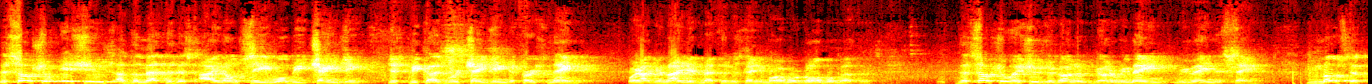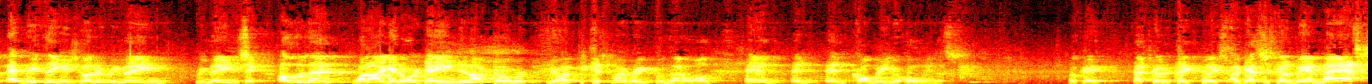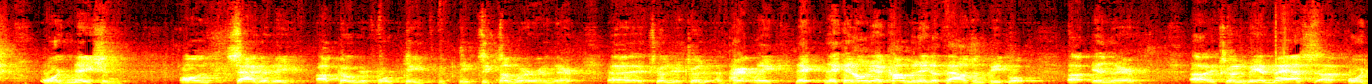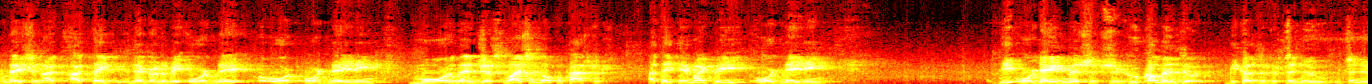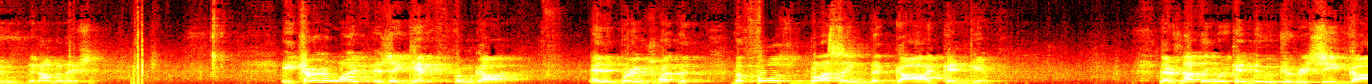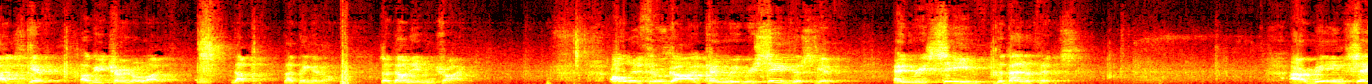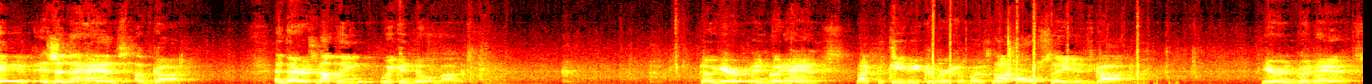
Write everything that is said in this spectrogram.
the social issues of the Methodists I don't see will be changing just because we're changing the first name. We're not United Methodists anymore, we're Global Methodists the social issues are going to, going to remain, remain the same. Most of everything is going to remain, remain the same. Other than when I get ordained in October, you'll have to kiss my ring from now on and, and, and call me Your Holiness. Okay? That's going to take place. I guess it's going to be a mass ordination on Saturday, October 14th, 15th, somewhere in there. Uh, it's going to, it's going to, apparently, they, they can only accommodate a thousand people uh, in there. Uh, it's going to be a mass uh, ordination. I, I, think they're going to be ordinate, or, ordinating more than just licensed local pastors. I think they might be ordinating the ordained ministers who come into it because of it's a new it's a new denomination. Eternal life is a gift from God, and it brings with it the fullest blessing that God can give. There's nothing we can do to receive God's gift of eternal life. Nothing. Nothing at all. So don't even try. Only through God can we receive this gift and receive the benefits. Our being saved is in the hands of God, and there is nothing we can do about it. So you're in good hands, like the TV commercial, but it's not Allstate, it's God. You're in good hands.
